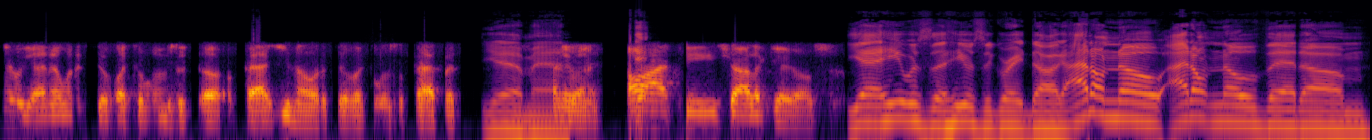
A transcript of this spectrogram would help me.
feel you. I know what it feels like to lose a, a pet. You know what it feels like to lose a pet. But yeah, man. anyway, R.I.P. Charlie Giggles. Yeah, he was a he was a great dog. I don't know. I don't know that. Um,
